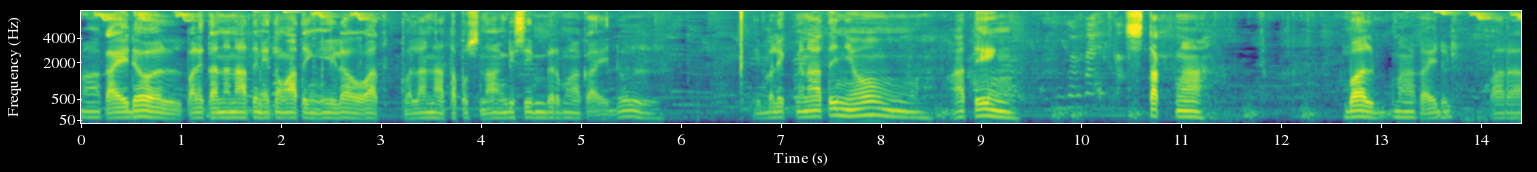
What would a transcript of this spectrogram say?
Mga ka-idol, palitan na natin itong ating ilaw at wala na tapos na ang December mga ka-idol. Ibalik na natin yung ating stock na bulb mga ka-idol para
